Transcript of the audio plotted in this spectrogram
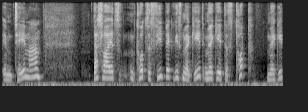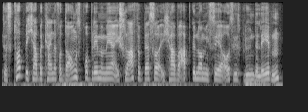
im Thema. Das war jetzt ein kurzes Feedback, wie es mir geht. Mir geht es top. Mir geht es top. Ich habe keine Verdauungsprobleme mehr. Ich schlafe besser. Ich habe abgenommen. Ich sehe aus wie das blühende Leben.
